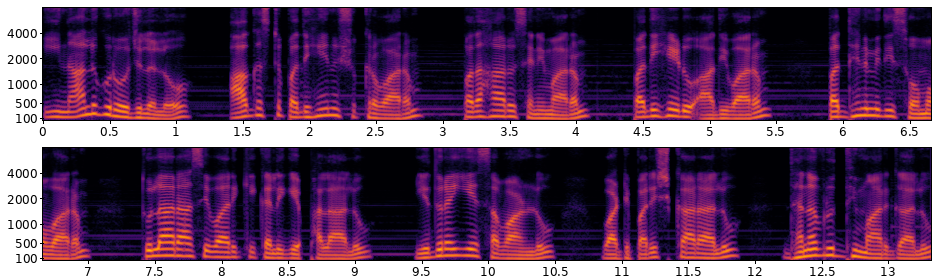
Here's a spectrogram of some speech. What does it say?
ఈ నాలుగు రోజులలో ఆగస్టు పదిహేను శుక్రవారం పదహారు శనివారం పదిహేడు ఆదివారం పద్దెనిమిది సోమవారం తులారాశివారికి కలిగే ఫలాలు ఎదురయ్యే సవాళ్ళు వాటి పరిష్కారాలు ధనవృద్ధి మార్గాలు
